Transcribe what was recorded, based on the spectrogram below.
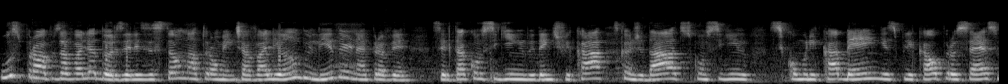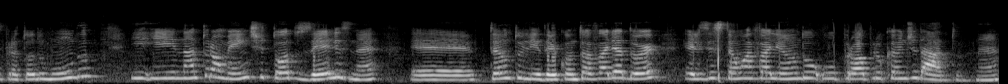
os próprios avaliadores, eles estão naturalmente avaliando o líder, né, para ver se ele está conseguindo identificar os candidatos, conseguindo se comunicar bem, explicar o processo para todo mundo e, e, naturalmente todos eles, né, é, tanto o líder quanto o avaliador, eles estão avaliando o próprio candidato, né.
